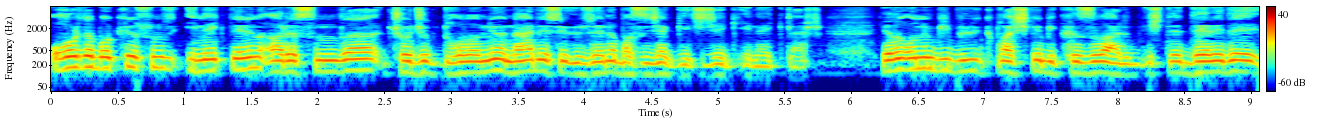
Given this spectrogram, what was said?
Orada bakıyorsunuz ineklerin arasında çocuk dolanıyor. Neredeyse üzerine basacak geçecek inekler. Ya da onun bir büyük başka bir kızı var. İşte derede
